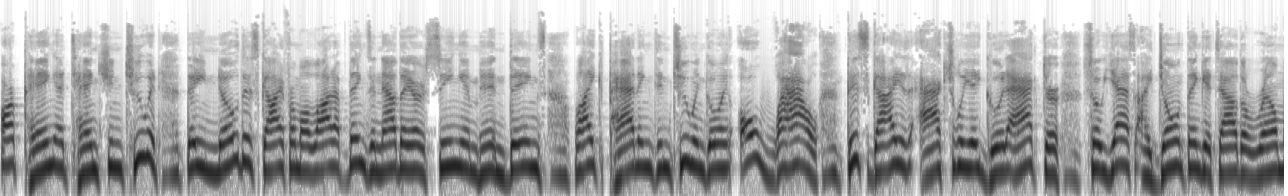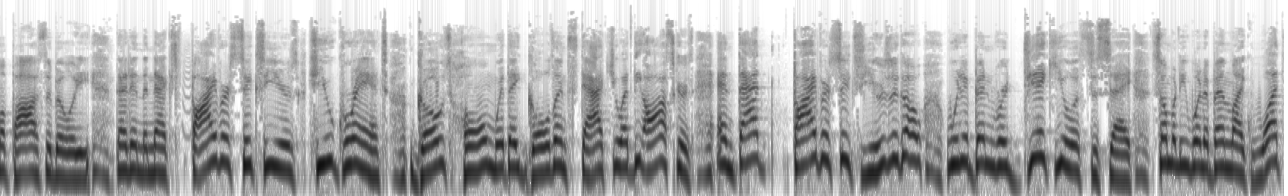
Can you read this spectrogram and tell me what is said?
are paying attention to it. They know this guy from a lot of things and now they are seeing him in things like Paddington 2 and going, oh wow, this guy is actually a good actor. So yes, I don't think it's out of the realm of possibility that in the next five or six years, Hugh Grant goes home with a golden statue at the Oscars. And that five or six years ago would have been ridiculous to say. Somebody would have been like, what?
